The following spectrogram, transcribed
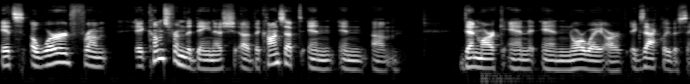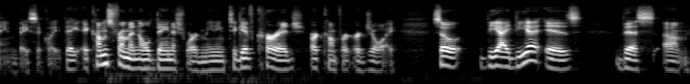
it's a word from it comes from the Danish. Uh, the concept in in um, Denmark and and Norway are exactly the same. Basically, they, it comes from an old Danish word meaning to give courage or comfort or joy. So the idea is this. Um,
